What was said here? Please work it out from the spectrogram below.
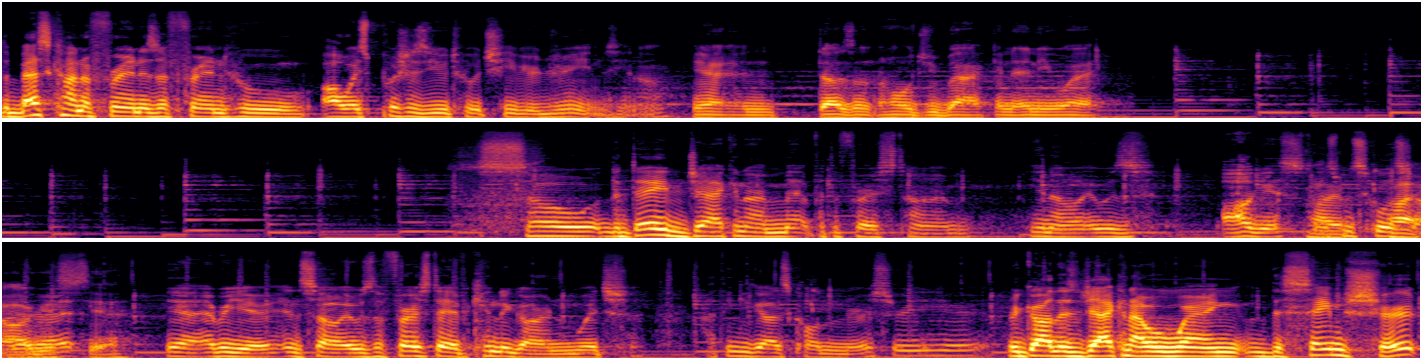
the best kind of friend is a friend who always pushes you to achieve your dreams, you know? Yeah, and doesn't hold you back in any way. So the day Jack and I met for the first time, you know, it was August. That's when school started, August, right? yeah. Yeah, every year. And so it was the first day of kindergarten, which I think you guys called nursery here. Regardless, Jack and I were wearing the same shirt,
